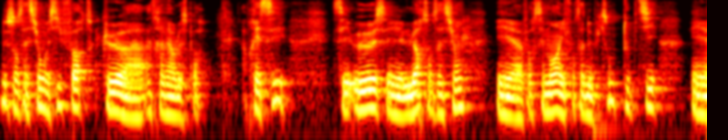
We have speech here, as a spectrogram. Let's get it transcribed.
de, sensation aussi forte que à, travers le sport. Après, c'est, eux, c'est leur sensation. Et euh, forcément, ils font ça depuis qu'ils sont tout petits. Et,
